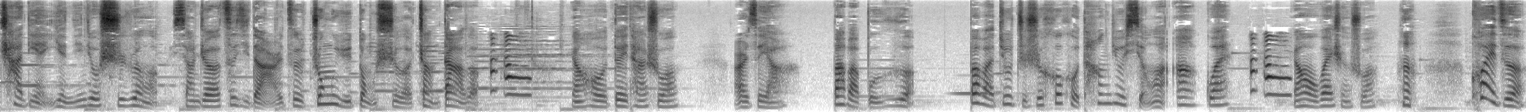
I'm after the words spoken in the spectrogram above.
差点眼睛就湿润了，想着自己的儿子终于懂事了，长大了，然后对他说：“儿子呀，爸爸不饿，爸爸就只是喝口汤就行了啊，乖。”然后我外甥说：“哼，筷子，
